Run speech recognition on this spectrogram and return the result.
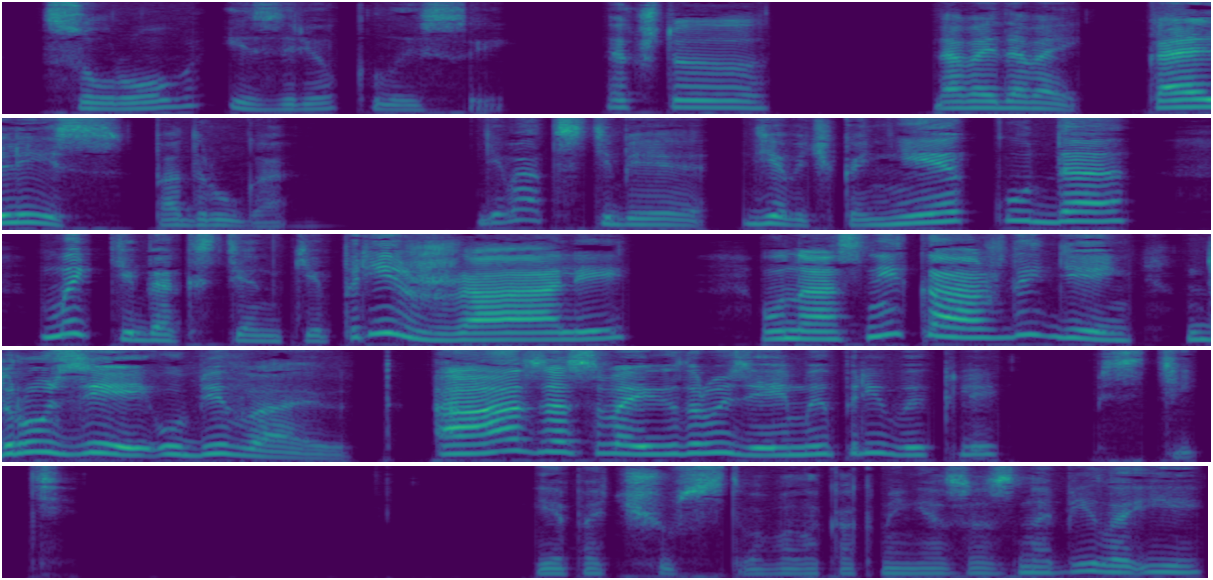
— сурово изрек лысый. Так что давай-давай, колись, подруга. Деваться тебе, девочка, некуда. Мы тебя к стенке прижали, у нас не каждый день друзей убивают, а за своих друзей мы привыкли мстить. Я почувствовала, как меня зазнобило, и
